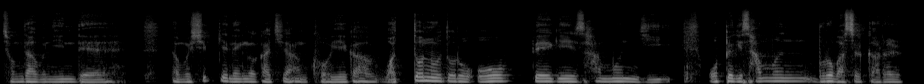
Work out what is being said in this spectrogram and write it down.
정답은 2인데 너무 쉽게 낸 것 같지 않고 얘가 어떤 의도로 5 빼기 3은 2, 5 빼기 3은 물어봤을까를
